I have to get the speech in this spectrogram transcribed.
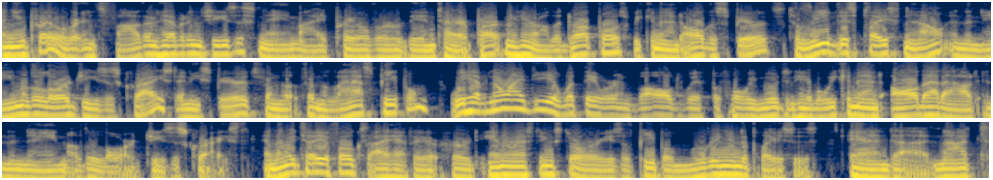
and you pray over it. And it's Father in heaven in Jesus' name. I pray over the entire apartment here, all the doorposts. We command all the spirits to leave this place now in the name of the Lord Jesus Christ. Any spirits from the from the last people, we have no idea what they were involved with before we moved in here, but we command all that out in the name of the Lord Jesus Christ. And let me tell you, folks, I have heard interesting stories of people moving into places and uh, not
